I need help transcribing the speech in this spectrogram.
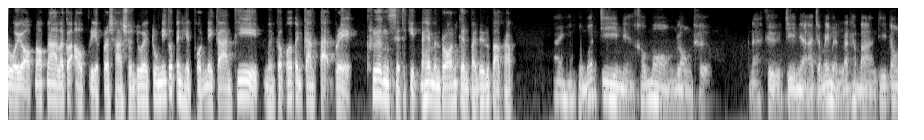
รวยออกนอกหน้า แล้วก็เอาเปรียบประชาชนด้วย ตรงนี้ก็เป็นเหตุผลในการที่เหมือนกับว่าเป็นการแตะเบรกเครื่องเศรษฐกิจไม่ให้มันร้อนเกินไปด้วยหรือเปล่าครับใช่ครับผมว่าจีนเนี่ยเขามองลองเทอม นะคือจีนเนี่ยอาจจะไม่เหมือนรัฐบาลที่ต้อง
